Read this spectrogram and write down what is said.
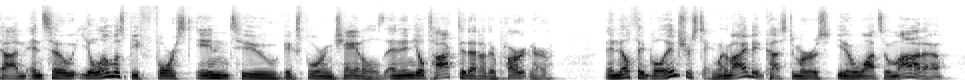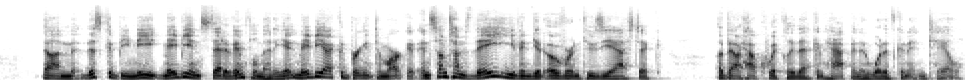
Um, and so you'll almost be forced into exploring channels, and then you'll talk to that other partner, and they'll think, well, interesting. One of my big customers, you know, wants Omada. Um, this could be neat. Maybe instead of implementing it, maybe I could bring it to market. And sometimes they even get over enthusiastic about how quickly that can happen and what it's going to entail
